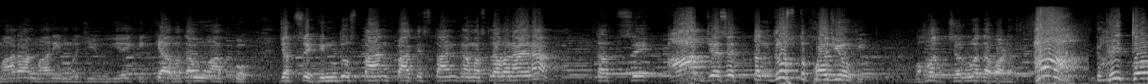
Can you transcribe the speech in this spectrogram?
मारा मारी मची हुई है कि क्या बताऊँ आपको? जब से हिंदुस्तान पाकिस्तान का मसला बना है ना तब से आप जैसे तंदुरुस्त फौजियों की बहुत ज़रूरत है बॉर्डर हाँ! फिर तो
